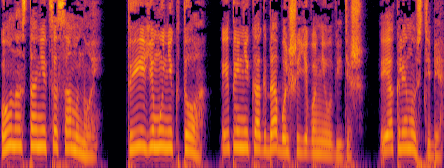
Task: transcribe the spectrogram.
Он останется со мной. Ты ему никто, и ты никогда больше его не увидишь. Я клянусь тебе.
